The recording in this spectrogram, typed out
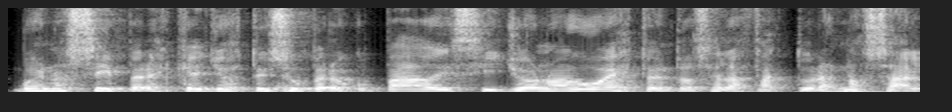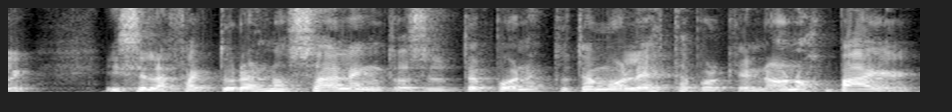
bueno, sí, pero es que yo estoy súper ocupado y si yo no hago esto, entonces las facturas no salen. Y si las facturas no salen, entonces tú te pones, tú te molestas porque no nos pagan.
